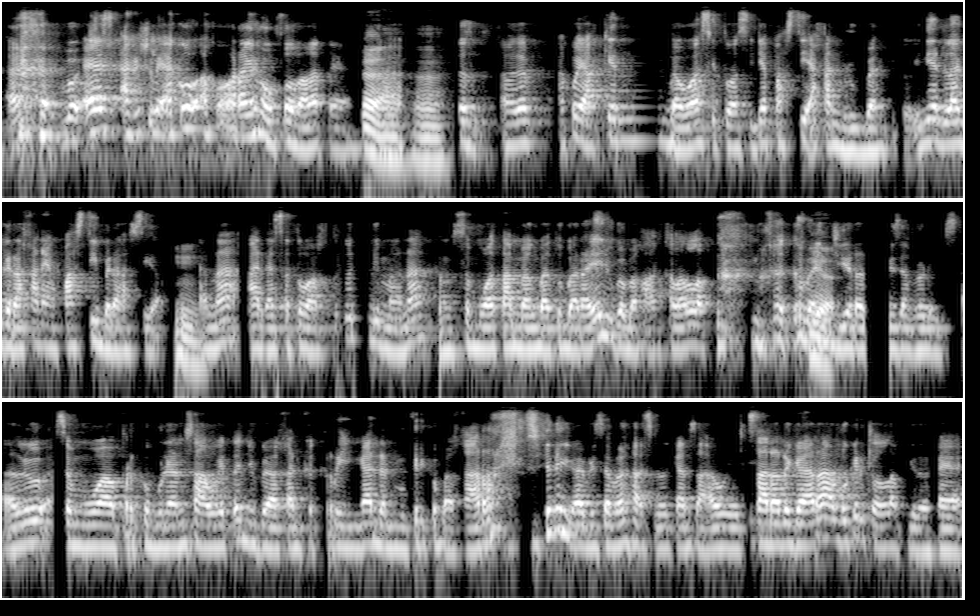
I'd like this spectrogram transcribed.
eh, actually aku aku orang yang hopeful banget ya. Uh, uh. Terus, aku yakin bahwa situasinya pasti akan berubah gitu. Ini adalah gerakan yang pasti berhasil. Hmm. Karena ada satu waktu di mana semua tambang batu baranya juga bakal kelelep, bakal kebanjiran yeah. bisa produksi. Lalu semua perkebunan sawitnya juga akan kekeringan dan mungkin kebakaran. Jadi nggak bisa menghasilkan sawit. Secara negara mungkin kelelep gitu. Kayak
